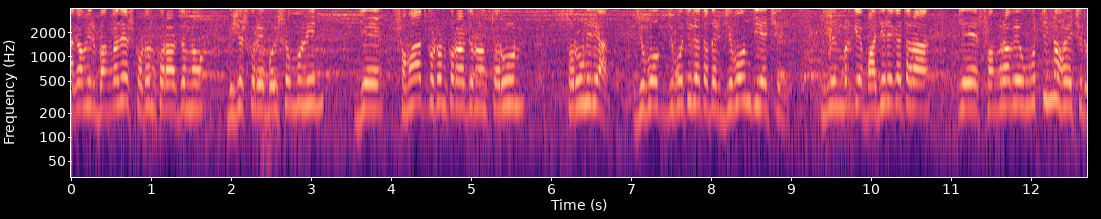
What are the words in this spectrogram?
আগামীর বাংলাদেশ গঠন করার জন্য বিশেষ করে বৈষম্যহীন যে সমাজ গঠন করার জন্য তরুণ, তরুণীরা, যুবক, যুবতীরা তাদের জীবন দিয়েছে। জীবনকে বাজি রেখে তারা যে সংগ্রামে উত্তীর্ণ হয়েছিল,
